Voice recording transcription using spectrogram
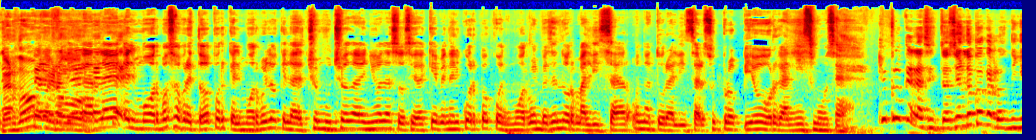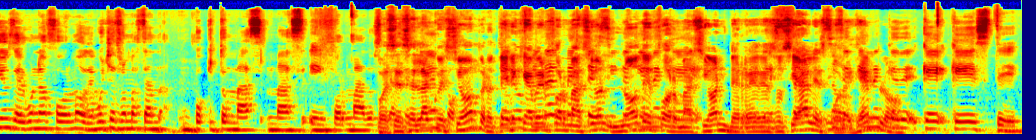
Perdón, pero, darle el morbo, sobre todo porque el morbo es lo que le ha hecho mucho daño a la sociedad que ve en el cuerpo con morbo en vez de normalizar o naturalizar su propio organismo. O sea, yo creo que la situación, yo creo que los niños de alguna forma o de muchas formas están un poquito más, más informados. Pues esa es la cuestión, pero tiene que haber formación, no de formación de redes sociales, por ejemplo que, este,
